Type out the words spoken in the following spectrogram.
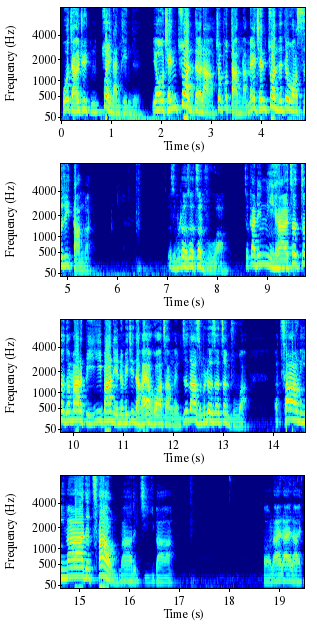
我讲一句最难听的：有钱赚的啦就不挡了，没钱赚的就往死里挡啊。这什么垃圾政府啊？这干你你啊！这这他妈的比一八年的民进党还要夸张哎！你知道什么垃圾政府啊？我操你妈的！操你妈的鸡巴！哦，来来来，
